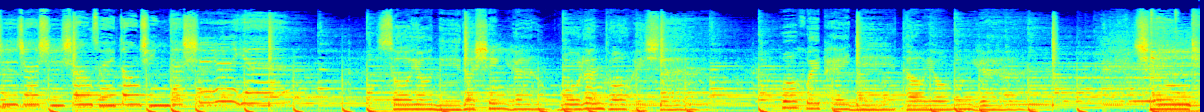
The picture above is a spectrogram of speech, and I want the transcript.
是这世上最动情的誓言。所有你的心愿，无论多危险，我会陪你到永远。晴天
